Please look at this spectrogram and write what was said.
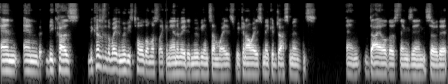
And and because because of the way the movie's told almost like an animated movie in some ways we can always make adjustments and dial those things in so that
